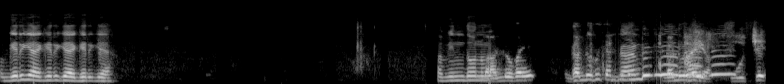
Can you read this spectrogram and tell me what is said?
गिर गया गिर गया गिर गया। अब इन दोनों गांडू भाई गांडू भाई गांडू गांडू भाई? मुझे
